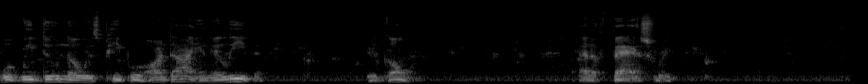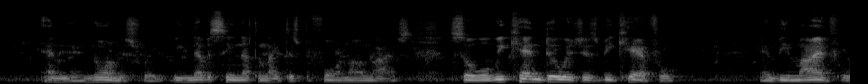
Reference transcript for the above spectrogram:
what we do know is people are dying. They're leaving. They're going at a fast rate, at an enormous rate. We've never seen nothing like this before in our lives. So what we can do is just be careful and be mindful.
